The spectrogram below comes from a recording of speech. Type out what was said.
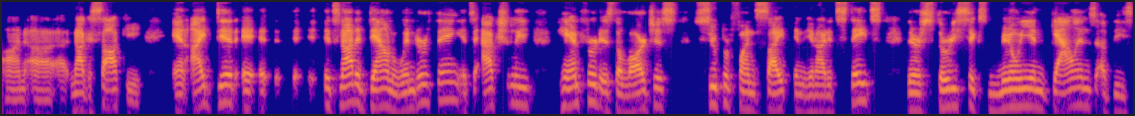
on uh, Nagasaki. And I did, it, it, it's not a downwinder thing. It's actually, Hanford is the largest Superfund site in the United States. There's 36 million gallons of these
